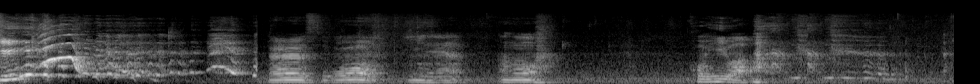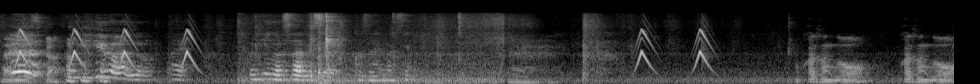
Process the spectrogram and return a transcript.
えー、すごい。いいね。あのコーヒーは？ないですか？今あのはい。コーヒーのサービスはございません。お母さんどう？お母さんどう？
